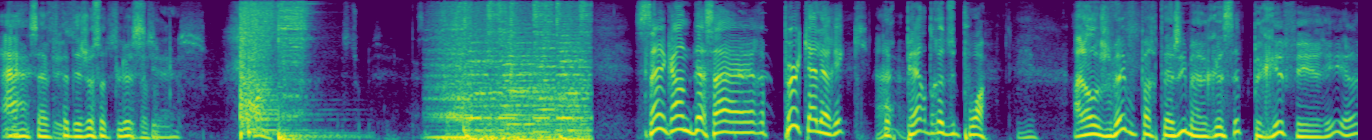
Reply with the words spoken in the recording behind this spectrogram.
hein, ça fait déjà ça de plus. que- 50 desserts peu caloriques pour perdre du poids. Alors, je vais vous partager ma recette préférée. hein.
